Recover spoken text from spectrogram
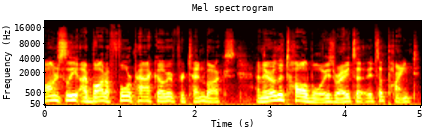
Honestly, I bought a four pack of it for ten bucks, and they're the tall boys, right? It's a it's a pint.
